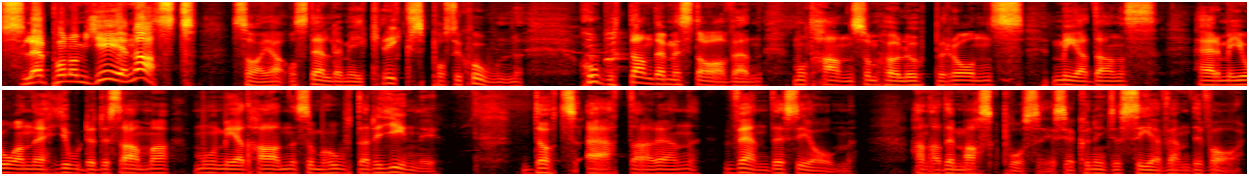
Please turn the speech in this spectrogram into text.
Släpp honom genast! sa jag och ställde mig i krigsposition, hotande med staven mot han som höll upp Rons, medans Hermione gjorde detsamma med han som hotade Ginny. Dödsätaren vände sig om. Han hade mask på sig så jag kunde inte se vem det var.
